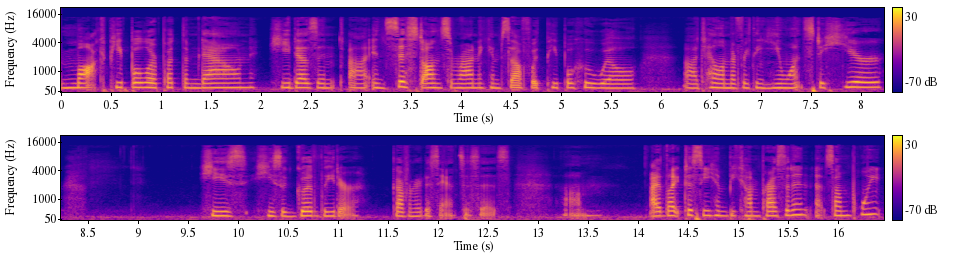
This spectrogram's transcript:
mock people or put them down. He doesn't uh, insist on surrounding himself with people who will uh, tell him everything he wants to hear he's he's a good leader. Governor DeSantis is. Um, I'd like to see him become president at some point.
